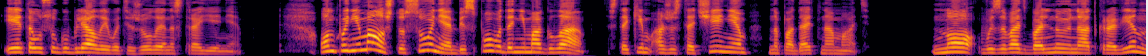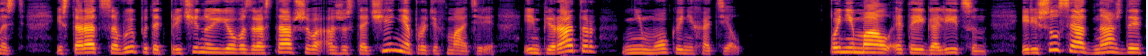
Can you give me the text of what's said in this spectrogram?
и это усугубляло его тяжелое настроение. Он понимал, что Соня без повода не могла с таким ожесточением нападать на мать. Но вызывать больную на откровенность и стараться выпытать причину ее возраставшего ожесточения против матери император не мог и не хотел. Понимал это и Голицын, и решился однажды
